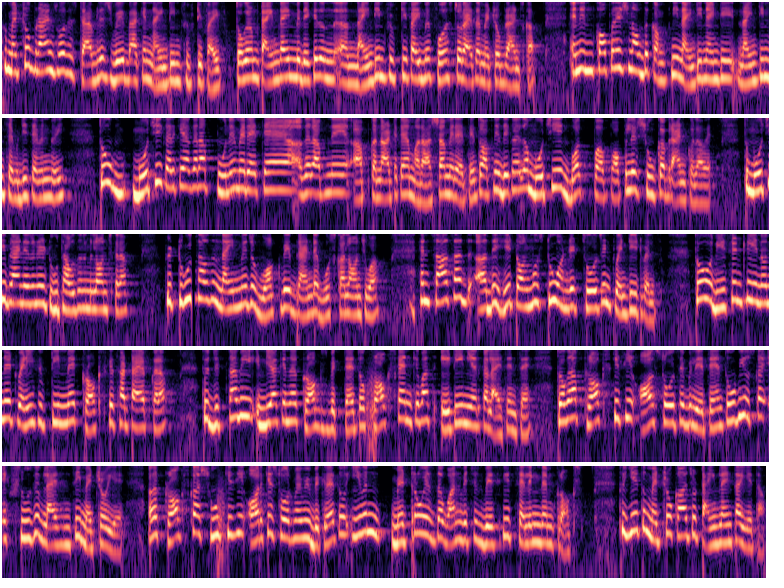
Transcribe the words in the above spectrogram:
तो Metro Brands was establish way back in 1955 तो अगर हम टाइम लाइन में देखें तो 1955 में फ़र्स्ट स्टोर आया था मेट्रो ब्रांड्स का। And incorporation of the company 1990 1977 में हुई। तो मोची करके अगर आप पुणे में रहते हैं, अगर आपने, आप कर्नाटका या महाराष्ट्र में रहते हैं तो आपने देखा होगा मोची एक बहुत पॉपुलर शू का ब्रांड खुला हुआ है। तो मोची ब्रांड इन्होंने 2000 में लॉन्च करा। फिर 2009 में जो वॉकवे ब्रांड है, वो उसका लॉन्च हुआ। एंड साथ साथ they hit almost 200 shows in 2012 तो रिसेंटली इन्होंने 2015 में क्रॉक्स के साथ टाइप करा। तो जितना भी इंडिया के अंदर क्रॉक्स बिकता है तो क्रॉक्स का इनके पास 18 ईयर का लाइसेंस है। तो अगर आप क्रॉक्स किसी और स्टोर से भी लेते हैं तो भी उसका एक्सक्लूसिव लाइसेंस ही मेट्रो ही है। अगर क्रॉक्स का शू किसी और के स्टोर में भी बिक रहा है तो even Metro is the one which is basically selling them Crocs तो ये तो मेट्रो का जो टाइम था, ये था।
